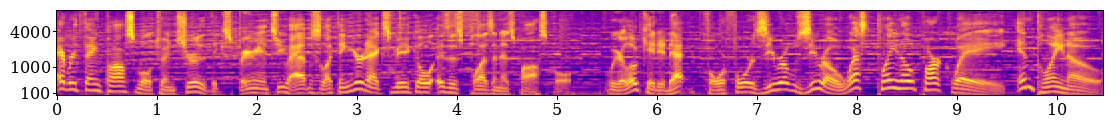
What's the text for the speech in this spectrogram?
everything possible to ensure that the experience you have selecting your next vehicle is as pleasant as possible. We are located at 4400 West Plano Parkway in Plano.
